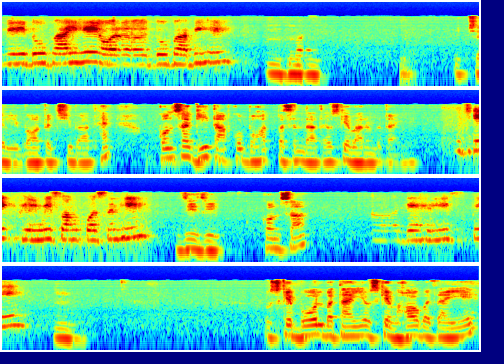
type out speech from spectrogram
मेरे दो भाई हैं और दो भाभी है। चलिए बहुत अच्छी बात है। कौन सा गीत आपको बहुत पसंद आता है उसके बारे में बताइए। मुझे एक फिल्मी सॉन्ग पसंद है। जी जी। कौन सा? दहलीज पे। हम्म। उसके बोल बताइए उसके भाव बताइए।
